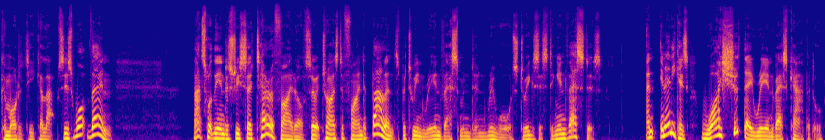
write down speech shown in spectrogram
commodity collapses, what then? That's what the industry's so terrified of, so it tries to find a balance between reinvestment and rewards to existing investors. And in any case, why should they reinvest capital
